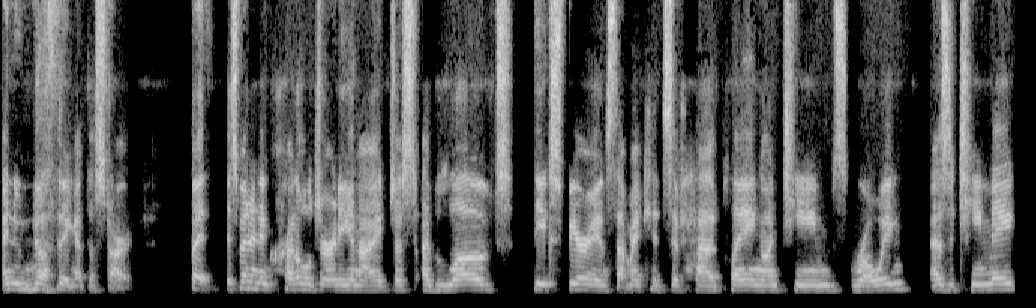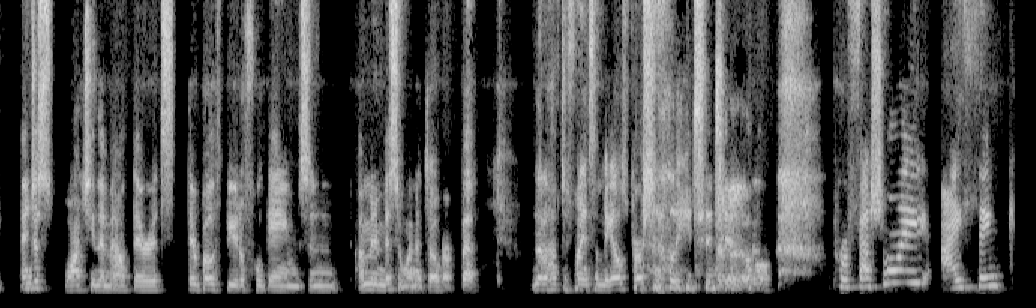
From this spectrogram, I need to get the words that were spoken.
I knew nothing at the start. But it's been an incredible journey. And I just, I've loved the experience that my kids have had playing on teams, rowing as a teammate and just watching them out there. It's they're both beautiful games and I'm going to miss it when it's over. But then I'll have to find something else personally to do. professionally, I think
